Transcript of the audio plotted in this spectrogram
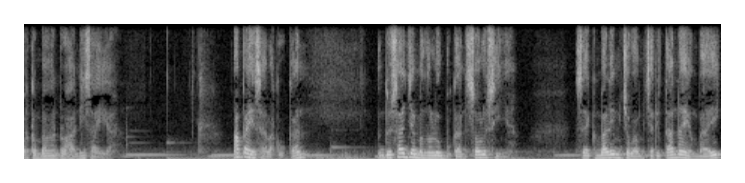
perkembangan rohani saya. Apa yang saya lakukan? Tentu saja mengeluh bukan solusinya. Saya kembali mencoba mencari tanah yang baik.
